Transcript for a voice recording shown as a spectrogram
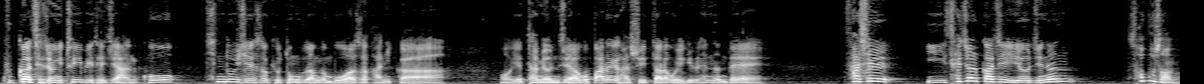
국가 재정이 투입이 되지 않고 신도시에서 교통부담금 모아서 가니까 어, 예타 면제하고 빠르게 갈 수 있다라고 얘기를 했는데 사실 이 세절까지 이어지는 서부선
